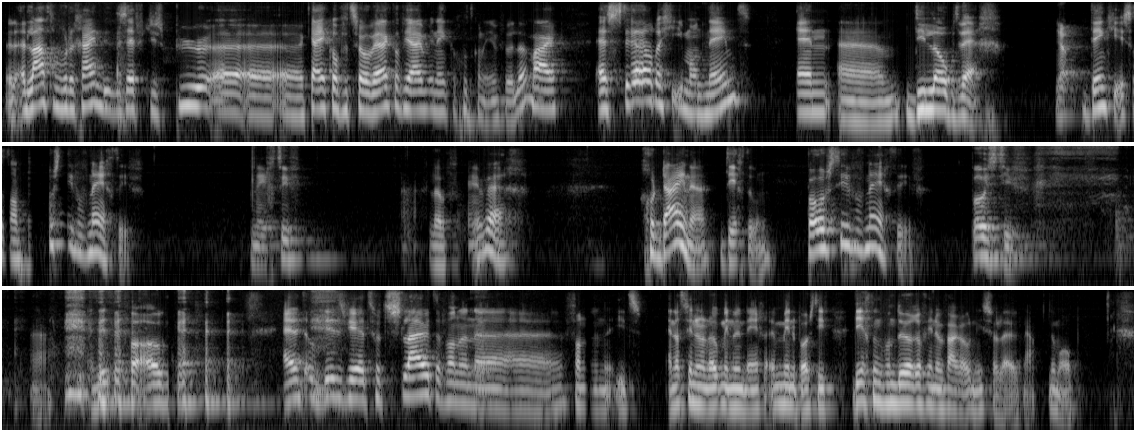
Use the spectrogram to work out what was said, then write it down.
Laten we voor de gein dit is eventjes puur uh, uh, kijken of het zo werkt. Of jij hem in één keer goed kan invullen. Maar stel dat je iemand neemt en ehm, die loopt weg. Ja. Denk je, is dat dan positief of negatief? Negatief. Loopt geen weg. Gordijnen dicht doen. Positief of negatief? Positief. Ja, in dit geval ook. En het, ook dit is weer het soort sluiten van, een, uh, van een, iets. En dat vinden we dan ook minder, minder positief. Dicht doen van deuren vinden we vaak ook niet zo leuk. Nou, noem maar op.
